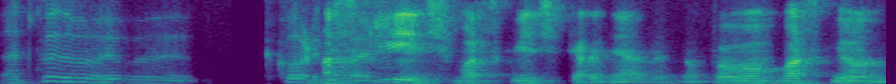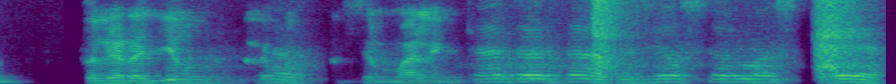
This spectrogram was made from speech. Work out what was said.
откуда вы- корни? Москвич, москвич корняный. Ну, по-моему, в Москве он то ли родился, то ли Да. совсем маленький. Да, да, да, родился в Москве.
